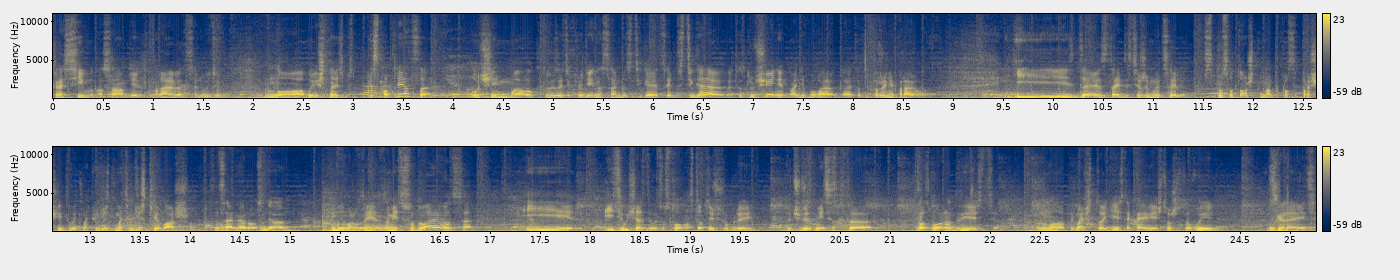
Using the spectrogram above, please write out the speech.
красиво, на самом деле, это нравится людям. Но обычно, если присмотреться, очень мало кто из этих людей на самом деле достигает цели. Достигают, это исключение, но они бывают, да, это отражение правила. И да, ставить достижимые цели. Смысл в том, что надо просто просчитывать математически, математически ваш потенциальный рост. Да. Мы можем за за месяц удваиваться, и если вы сейчас делаете условно 100 тысяч рублей, то через месяц это, возможно, 200. Но надо понимать, что есть такая вещь, то, что вы сгораете,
